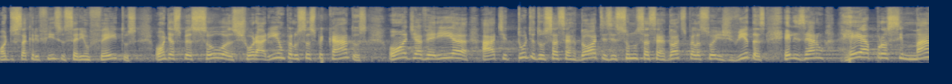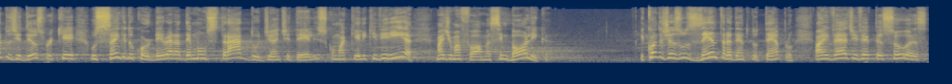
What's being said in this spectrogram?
onde os sacrifícios seriam feitos, onde as pessoas chorariam pelos seus pecados, onde haveria a atitude dos sacerdotes e sumos sacerdotes pelas suas vidas, eles eram reaproximados de Deus, porque o sangue do Cordeiro era demonstrado diante deles como aquele que viria, mas de uma forma simbólica. E quando Jesus entra dentro do templo, ao invés de ver pessoas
